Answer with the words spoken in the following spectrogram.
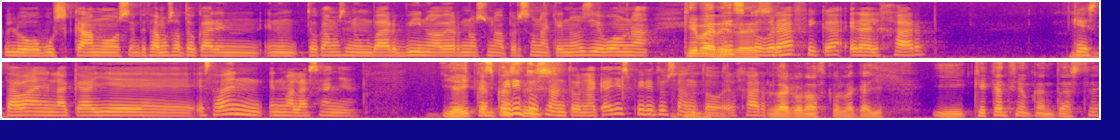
luego buscamos, empezamos a tocar en, en un, tocamos en un bar, vino a vernos una persona que nos llevó a una ¿Qué bar era ese? discográfica, era el Harp, que estaba en la calle, estaba en, en Malasaña. Y ahí cantaste. Espíritu Santo, en la calle Espíritu Santo, el Harp. La conozco, la calle. ¿Y qué canción cantaste?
